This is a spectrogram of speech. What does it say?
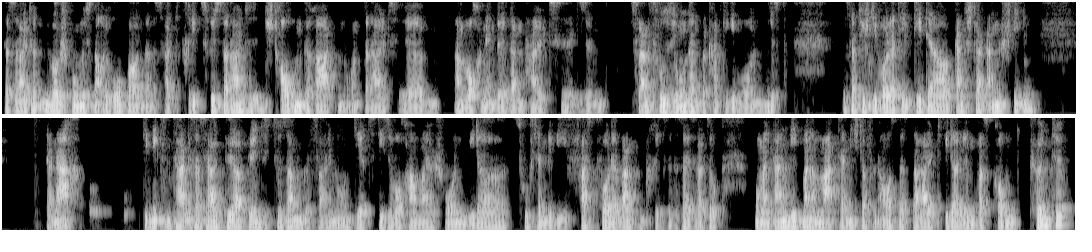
dass halt ein Übersprung ist nach Europa und dann ist halt die Credit Suisse dann halt in Strauchen geraten und dann halt ähm, am Wochenende dann halt äh, diese Zwangsfusion dann bekannt gegeben worden ist, ist natürlich die Volatilität ja ganz stark angestiegen. Danach, die nächsten Tage ist das ja halt peu à peu in sich zusammengefallen und jetzt diese Woche haben wir ja schon wieder Zustände wie fast vor der Bankenkrise. Das heißt also, Momentan geht man am Markt ja nicht davon aus, dass da halt wieder irgendwas kommen könnte.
